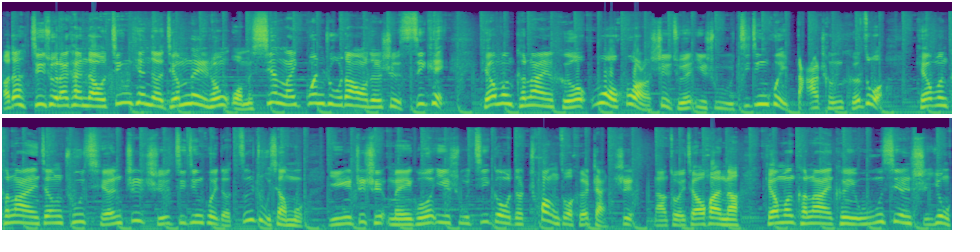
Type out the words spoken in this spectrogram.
好的，继续来看到今天的节目内容。我们先来关注到的是 C.K. Kevin Klein 和沃霍尔视觉艺术基金会达成合作，Kevin Klein 将出钱支持基金会的资助项目，以支持美国艺术机构的创作和展示。那作为交换呢，Kevin Klein 可以无限使用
